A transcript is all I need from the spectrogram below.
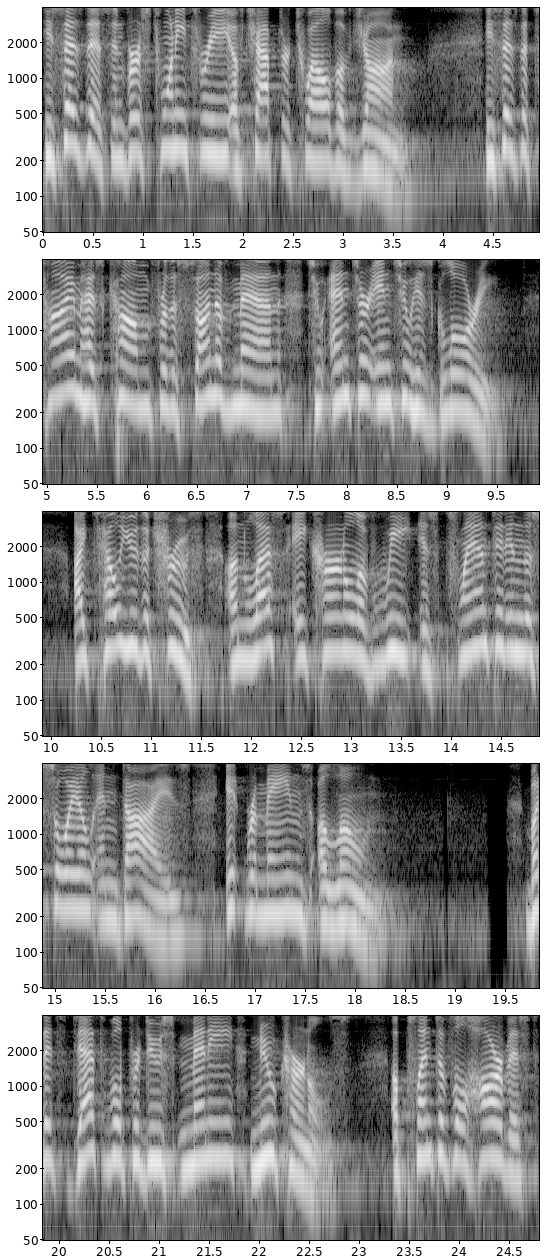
He says this in verse 23 of chapter 12 of John. He says, The time has come for the Son of Man to enter into his glory. I tell you the truth, unless a kernel of wheat is planted in the soil and dies, it remains alone. But its death will produce many new kernels, a plentiful harvest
